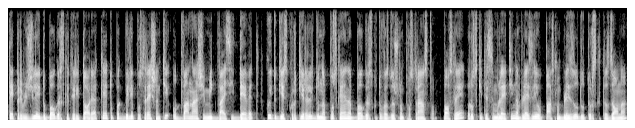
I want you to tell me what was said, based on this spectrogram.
те приближили и до българска територия, където пък били посрещнати от два наши МиГ-29, които ги ескортирали до напускане на българското въздушно пространство. После руските самолети навлезли опасно близо до турската зона,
